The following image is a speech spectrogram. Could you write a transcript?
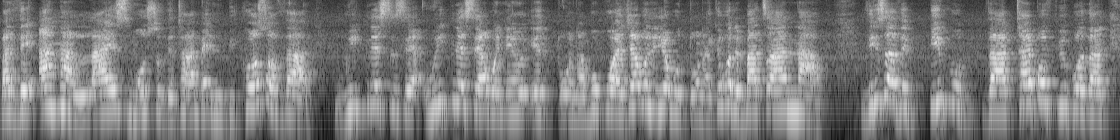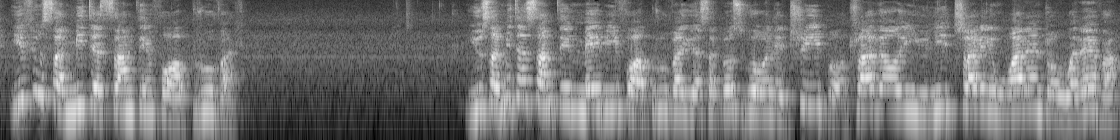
But they analyze most of the time. And because of that weaknesses weakness ya e these are the people that type of people that if you submitted something for approval you submitted something maybe for approval you are supposed to go on a trip or traveling you need traveling warrant or whatever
